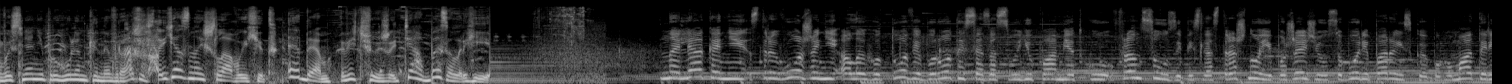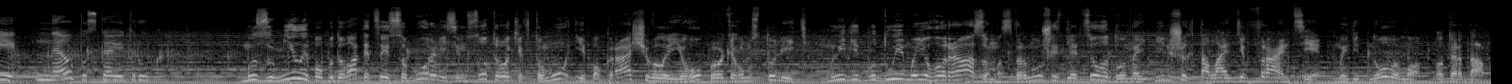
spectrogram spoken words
Весняні прогулянки не в радість. Я знайшла вихід. Едем. Відчуй життя без алергії. Налякані, стривожені, але готові боротися за свою пам'ятку. Французи після страшної пожежі у соборі Паризької Богоматері не опускають рук. Ми зуміли побудувати цей собор 800 років тому і покращували його протягом століть. Ми відбудуємо його разом, звернувшись для цього до найбільших талантів Франції. Ми відновимо Нотр-Дам.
